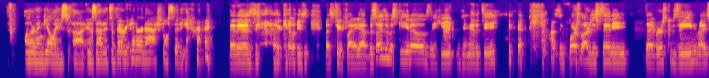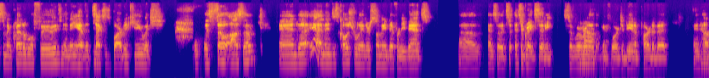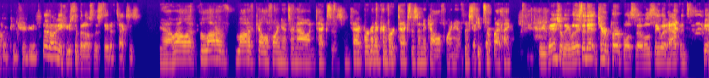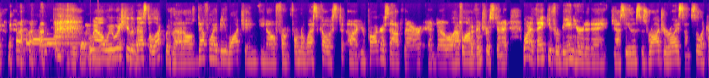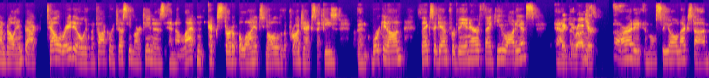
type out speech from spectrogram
other than Gilley's, uh, is that it's a very international city, right? It is. Gilley's, that's too funny. Yeah, besides the mosquitoes, the heat, the humidity, it's the fourth largest city, diverse cuisine, right? Some incredible food. And then you have the Texas barbecue, which is so awesome. And uh, yeah, and then just culturally, there's so many different events. Uh, and so it's it's a great city. So we're yeah. really looking forward to being a part of it and helping contribute not only to Houston but also the state of Texas. Yeah, well, a, a, lot of lot of Californians are now in Texas. In fact, we're going to convert Texas into California if this keeps up. I think eventually. Well, they said it turned purple, so we'll see what happens. well, we wish you the best of luck with that. I'll definitely be watching, you know, from from the West Coast, uh, your progress out there, and uh, we'll have a lot of interest in it. I want to thank you for being here today, Jesse. This is Roger Royse on Silicon Valley Impact. Tal Radio, we've been talking with Jesse Martinez in the Latin X Startup Alliance and all of the projects that he's been working on. Thanks again for being here. Thank you, audience. And, Thank you, Roger. Uh, all righty, and we'll see you all next time.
